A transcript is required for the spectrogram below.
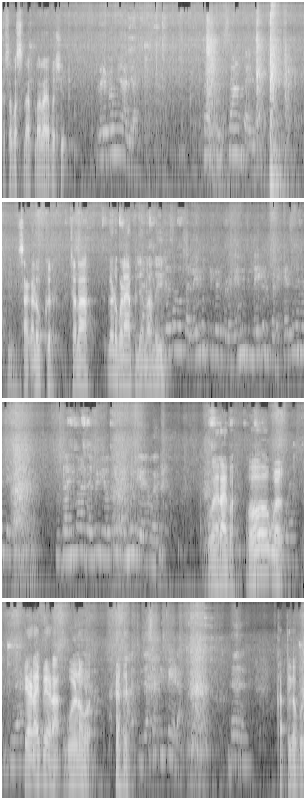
कसा बसला आपला रायबा शेठ हं, सांगा लवकर चला गडबड आहे आपल्याला लई तुला सांगू का, लय मोठी गडबड आहे, लय मोठी- लय गडबड आहे. काय झालं माहितीये का? तुझा आणि माझा व्हिडिओ केला मिलियनवर. होय रायबा ओ गोळ. पेडा आहे पेडा गोळ नव. खाते का बघ.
